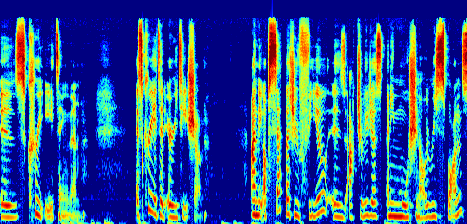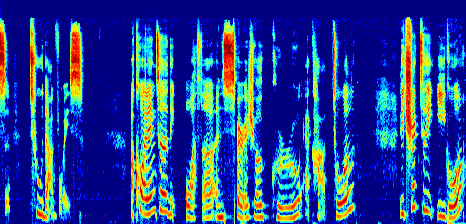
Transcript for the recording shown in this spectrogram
is creating them. It's created irritation. And the upset that you feel is actually just an emotional response to that voice. According to the author and spiritual guru Eckhart Tolle, the trick to the ego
